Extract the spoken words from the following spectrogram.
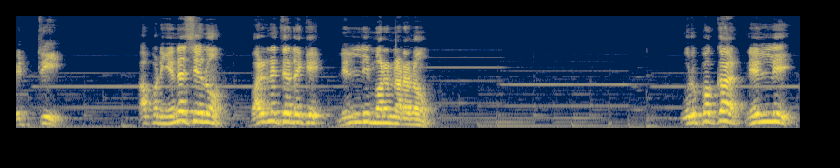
வெற்றி. அப்ப நீ என்ன செய்யணும்? பரணி சென்னைக்கு நெல்லி மரம் நடணும். ஒரு பக்கம் நெல்லி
